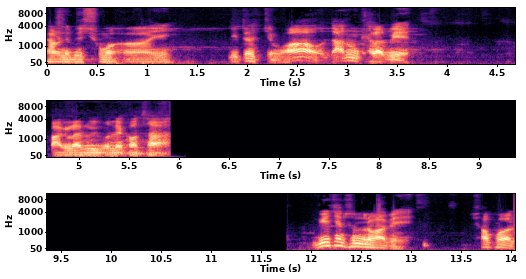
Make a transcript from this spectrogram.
কারণে বেশ সময় নিতে হচ্ছে। ওয়াও, দারুণ খেলা বিয়ে পাগলা রুই বলে কথা। দিয়েছেন সুন্দরভাবে। সফল।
